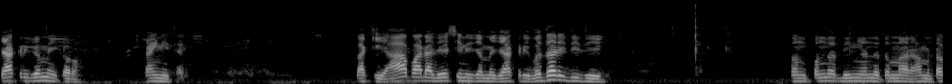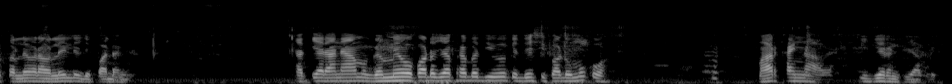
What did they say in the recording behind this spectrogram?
ચાકરી ગમે કરો. કાંઈ નહીં થાય. બાકી આ પાડા દેશીની તમે ચાકરી વધારી દીધી. ત્રણ પંદર દિનની અંદર તમારે આમ ટક્કર લેવડાવવા લઈ લેજો પાડાને. અત્યારે આને આમ ગમે એવો પાડો જાફરાબાદી હોય કે દેશી પાડો મૂકો માર ખાઈ ના આવે એ ગેરંટી આપણી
